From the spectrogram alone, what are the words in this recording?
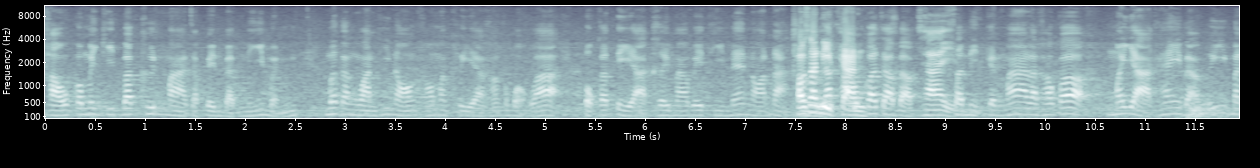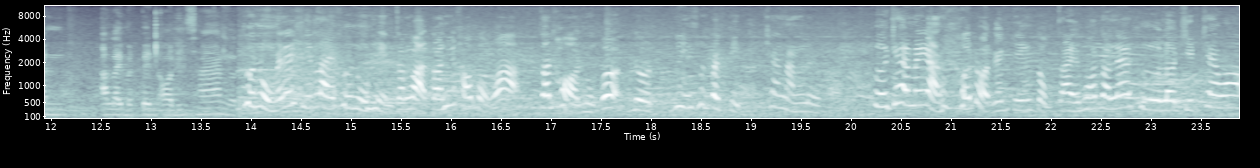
เขาก็ไม่คิดว่าขึ้นมาจะเป็นแบบนี้เหมือนเมื่อกลางวันที่น้องเขามาเคลียร์เขาก็บอกว่าปกติอะเคยมาเวทีแม่น็อตอะเขาสนิทกันแล้วเขาก็จะแบบใช่ สนิทกันมากแล้วเขาก็ไม่อยากให้แบบเฮ้ยมัน อะไรมันเป็นออดิชั่นคือหนูไม่ได้คิดอะไรคือหนูเห็นจังหวะตอนที่เขาบอกว่าจะถอดหนูก็เดินวิ่งขึ้นไปปิดแค่นั้นเลยค่ะคือแค่ไม่อยากเขาถอดกางเกงตกใจ เพราะตอนแรกคือเราคิดแค่ว่า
